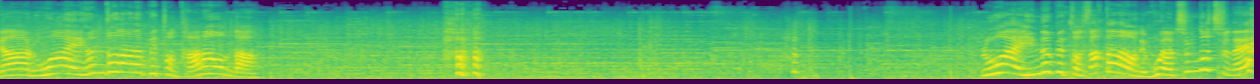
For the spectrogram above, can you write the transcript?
야, 로아의 현존하는 패턴 다 나온다. 로아에 있는 패턴 싹 다 나오네. 뭐야, 춤도 추네?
